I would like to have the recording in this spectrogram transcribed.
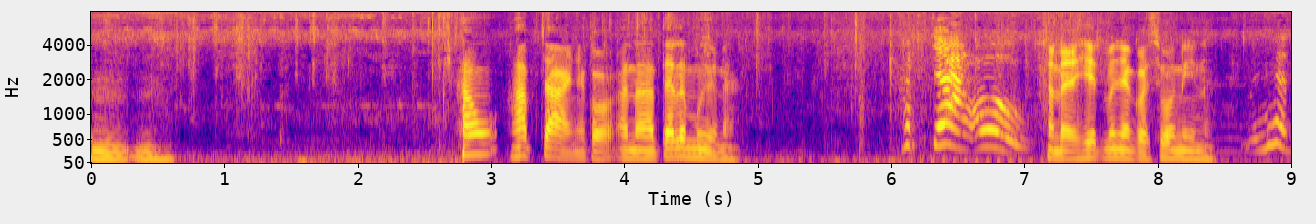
อืมอืมเฮารับจ้างเนี่ยงก็อันนาแต่ละมือน่ะทับจ้างโอ้อันใดเฮ็ดมันหยังก็ช่วงนี้นะมันเฮ็ด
